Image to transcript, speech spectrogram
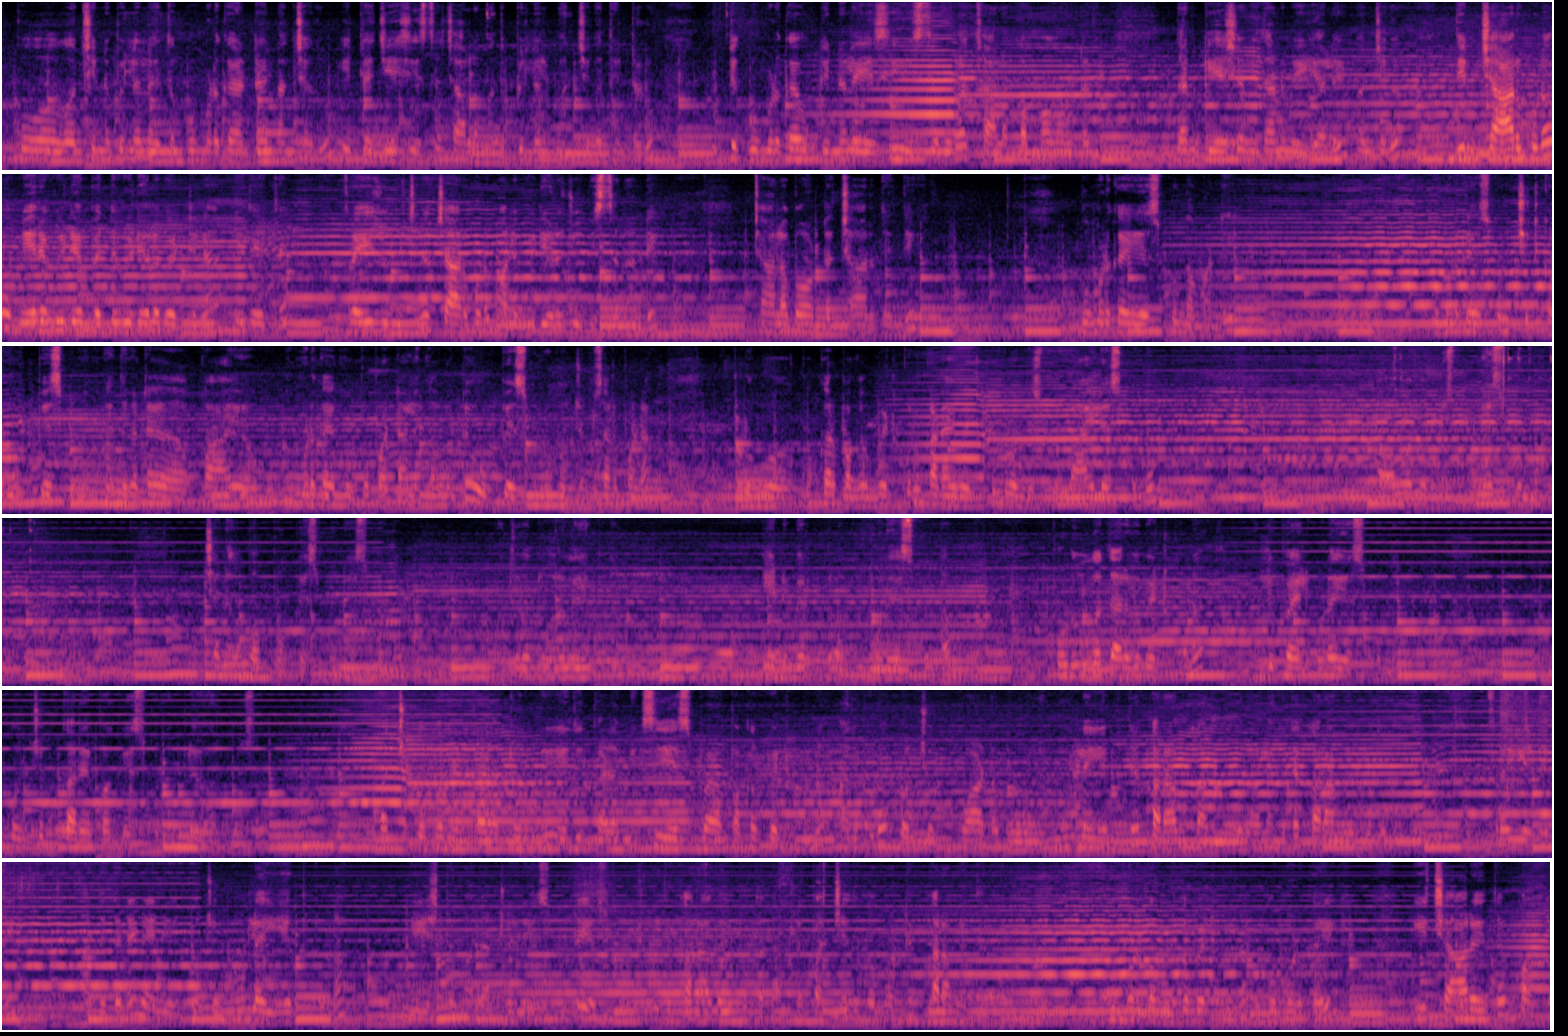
ఎక్కువ చిన్నపిల్లలు అయితే గుమ్మడికాయ అంటే నచ్చదు. ఇట్లా చేసి ఇస్తే చాలామంది పిల్లలు మంచిగా తింటారు. ఉట్టి గుమ్మడికాయ ఒక గిన్నెలో వేసి ఇస్తే కూడా చాలా కమ్మగా ఉంటుంది. దానికి వేసే విధానం వేయాలి మంచిగా. దీని చారు కూడా వేరే వీడియో పెద్ద వీడియోలో పెట్టిన ఇదైతే ఫ్రై చూపించిన. చారు కూడా మళ్ళీ వీడియోలో చూపిస్తానండి. చాలా బాగుంటుంది చారు తింది గుమ్మడికాయ వేసుకుందామండి. గుమ్మడికాయ వేసుకొని చిటికడు ఉప్పు వేసుకున్నాం. ఎందుకంటే కాయ గుమ్మడికాయ ఉప్పు పట్టాలి కాబట్టి ఉప్పు వేసుకున్నాం కొంచెం సరిపడా. ఇప్పుడు కుక్కర్ పక్కకు పెట్టుకుని కడాయి పెట్టుకుని రెండు స్పూన్లు ఆయిల్ వేసుకుందాం. ఆవాలు ఒక స్పూన్ వేసుకుందాం. శనగపప్పు ఒక స్పూన్ వేసుకుందాం. మంచిగా దూరం వేపుదాం ఎండుమిరపకాయలు ఒక మూడు వేసుకుందాం. పొడుగుగా తరుగు పెట్టుకున్న ఉల్లిపాయలు కూడా వేసుకుందాం. కొంచెం కరివేపాకు వేసుకుందాం ఫ్లేవర్ కోసం. పచ్చి నేను తురిమి ఇది ఇక్కడ మిక్సీ వేసి పక్కకు పెట్టుకున్నా అది కూడా కొంచెం వాటర్ పోవాలి. నూనెలో వేపితే ఖరాబ్ కాదు కూర లేకపోతే ఖరాబ్ అయిపోతుంది. ఫ్రై అనేది. అందుకనే నేను కొంచెం నూనెలో వేపుతున్నా. మీ ఇష్టం అది అట్లా వేసుకుంటే వేసుకోవచ్చు. ఇది ఖరాబ్ అయిపోతుంది. అట్లా పచ్చేది కాబట్టి ఖరాబ్ అవుతుంది గుమ్మడికాయ ఉడకబెట్టుకున్న గుమ్మడికాయ. ఈ చారు అయితే పక్క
